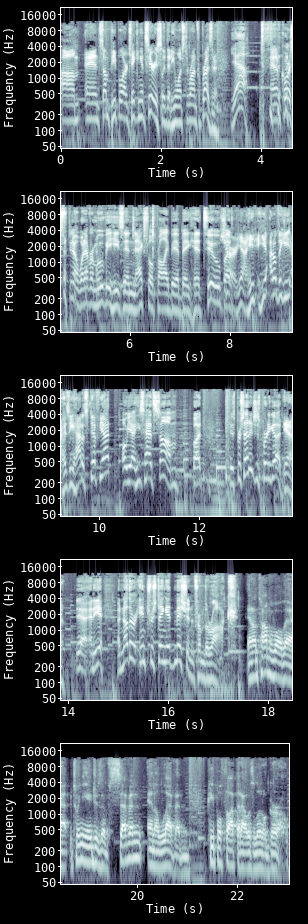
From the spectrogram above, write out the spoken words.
Um, and some people are taking it seriously that he wants to run for president. Yeah. And of course, you know, whatever movie he's in next will probably be a big hit too. But, Sure, yeah. He, he, I don't think he has he had a stiff yet. Oh yeah, he's had some, but his percentage is pretty good. Yeah. Yeah, and he another interesting admission from The Rock. And on top of all that, between the ages of 7 and 11, people thought that I was a little girl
